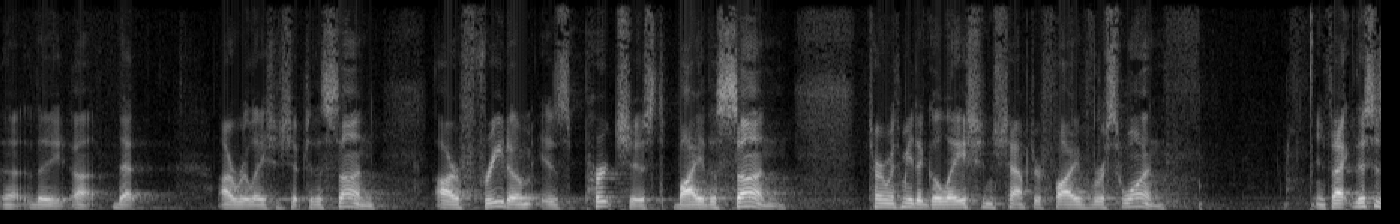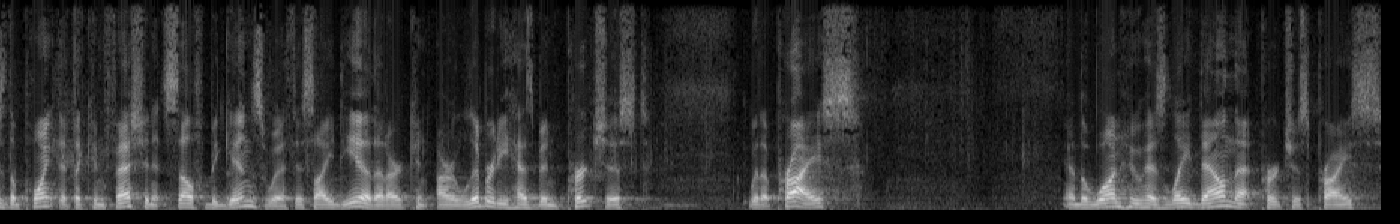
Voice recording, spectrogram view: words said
uh, the, uh, that our relationship to the Son. Our freedom is purchased by the Son. Turn with me to Galatians chapter 5 verse 1. In fact, this is the point that the confession itself begins with this idea that our, our liberty has been purchased with a price, and the one who has laid down that purchase price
